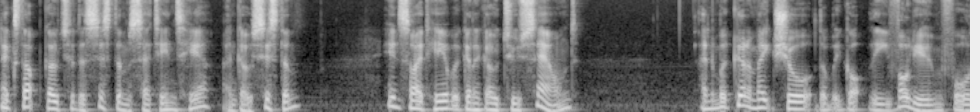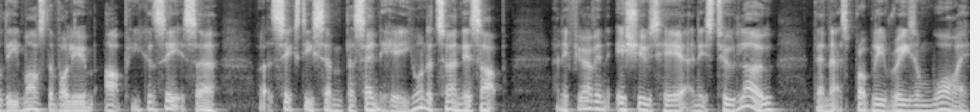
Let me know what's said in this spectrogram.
Next up, go to the system settings here and go system. Inside here, we're going to go to sound and we're going to make sure that we've got the volume for the master volume up. You can see it's uh, at 67% here. You want to turn this up and if you're having issues here and it's too low then that's probably reason why.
